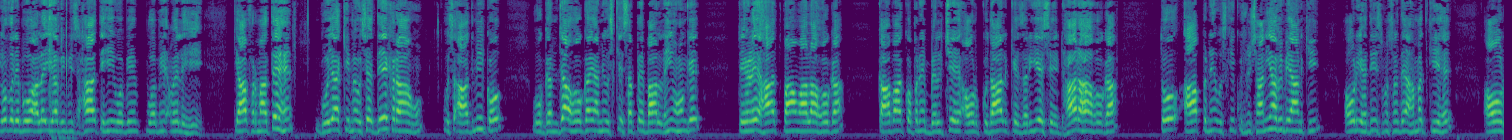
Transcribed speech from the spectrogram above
یضرب علیہ بمسحات ہی ہی کیا فرماتے ہیں؟ گویا کہ میں اسے دیکھ رہا ہوں، اس آدمی کو وہ گنجا ہوگا یعنی اس کے سر پہ بال نہیں ہوں گے، ٹیڑھے ہاتھ پاؤں والا ہوگا۔ کعبہ کو اپنے بیلچے اور کدال کے ذریعے سے ڈھا رہا ہوگا تو آپ نے اس کی کچھ نشانیاں بھی بیان کی اور یہ حدیث مسند احمد کی ہے اور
